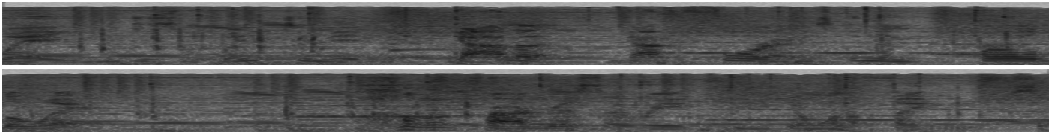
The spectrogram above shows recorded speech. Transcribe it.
You just went to mid, got a, got four M's, and then pearled away. All the progress away because you don't want to fight me, so.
